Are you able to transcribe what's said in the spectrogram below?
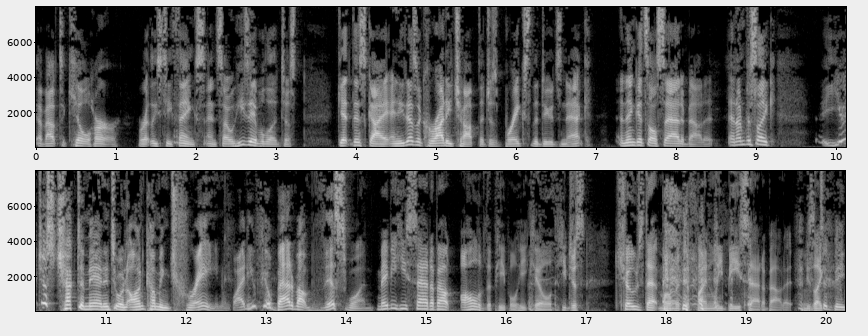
about to kill her, or at least he thinks. And so he's able to just get this guy and he does a karate chop that just breaks the dude's neck and then gets all sad about it. And I'm just like, you just chucked a man into an oncoming train. Why do you feel bad about this one? Maybe he's sad about all of the people he killed. He just chose that moment to finally be sad about it. He's like, be-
